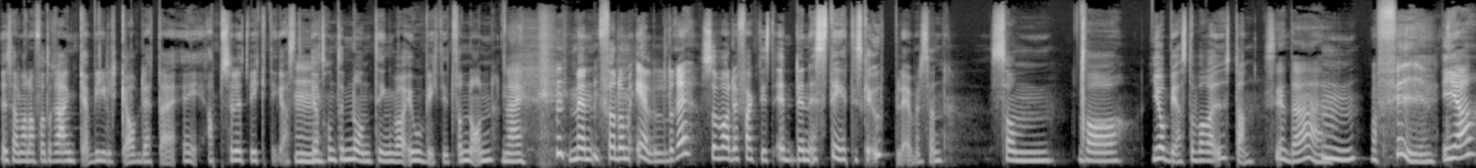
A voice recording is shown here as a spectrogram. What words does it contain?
Utan man har fått ranka vilka av detta är absolut viktigast. Mm. Jag tror inte någonting var oviktigt för någon. Nej. Men för de äldre så var det faktiskt den estetiska upplevelsen som var jobbigast att vara utan. Se där. Mm. Vad fint. Ja,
